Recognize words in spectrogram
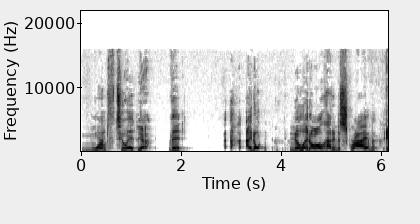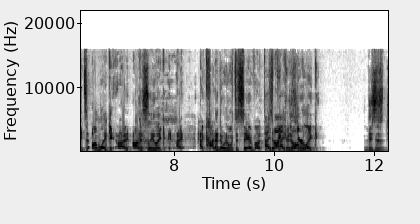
warmth to it yeah. that I don't know at all how to describe. It's unlike I honestly like I I kind of don't know what to say about this I don't- I because you're like this is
